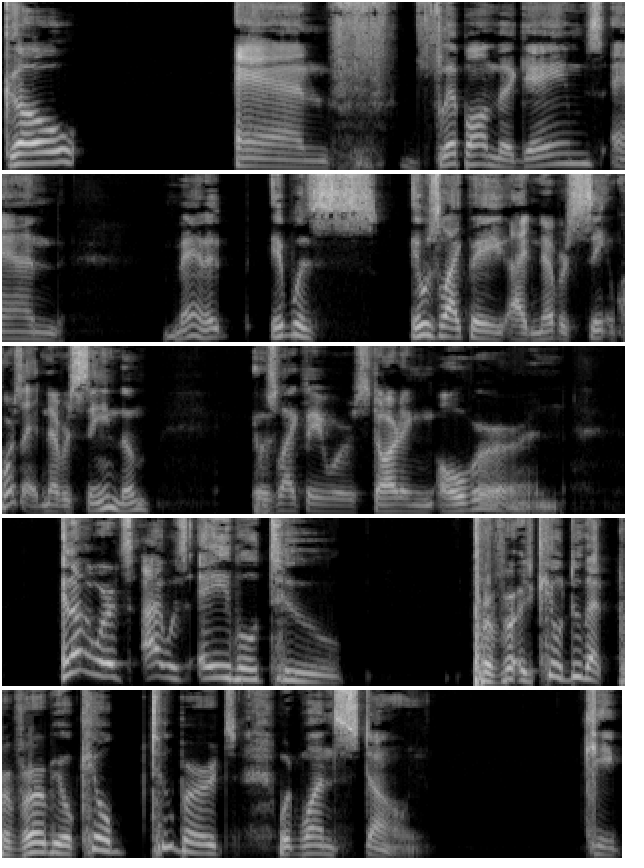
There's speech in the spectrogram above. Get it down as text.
go and f- flip on the games, and man, it it was it was like they I'd never seen. Of course, I had never seen them. It was like they were starting over, and in other words, I was able to pervert, kill, do that proverbial kill two birds with one stone. Keep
